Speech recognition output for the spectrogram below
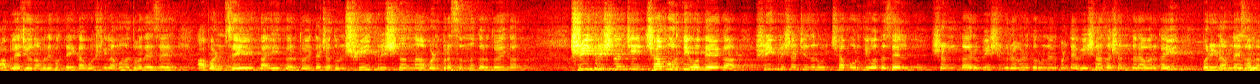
आपल्या जीवनामध्ये फक्त एका गोष्टीला महत्त्व द्यायचं आहे. आपण जे काही करतोय त्याच्यातून श्रीकृष्णांना आपण प्रसन्न करतोय का? श्रीकृष्णांची इच्छा पूर्ती होते का? श्रीकृष्णांची जर इच्छा पूर्ती होत असेल शंकर विष ग्रहण करू नये पण त्या विषाचा शंकरावर काही परिणाम नाही झाला.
